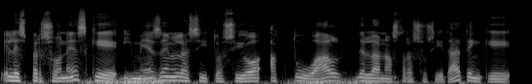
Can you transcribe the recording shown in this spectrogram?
les persones que, i més en la situació actual de la nostra societat, en què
